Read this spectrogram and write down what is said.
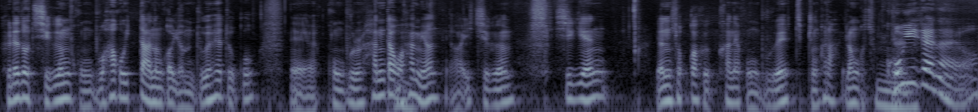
그래도 지금 공부하고 있다는 걸 염두에 두고 네, 공부를 한다고 하면 아, 이 지금 시기엔 연속과 극한의 공부에 집중하라 이런 거죠. 음. 고이잖아요.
